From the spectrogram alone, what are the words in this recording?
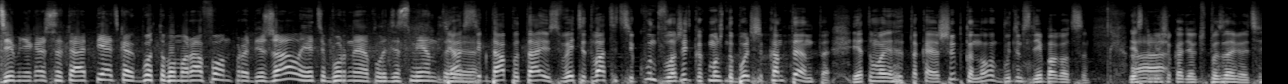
Дим, мне кажется, ты опять как будто бы марафон пробежал, и эти бурные аплодисменты. Я всегда пытаюсь в эти 20 секунд вложить как можно больше контента. И это моя такая ошибка, но будем с ней бороться. Если А, вы еще когда-нибудь позовете.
